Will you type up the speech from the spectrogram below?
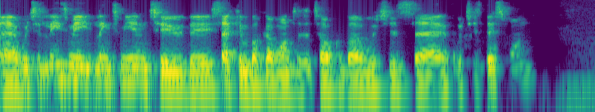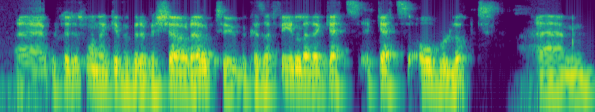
Uh, which leads me links me into the second book I wanted to talk about, which is uh, which is this one, uh, which I just want to give a bit of a shout out to because I feel that it gets it gets overlooked. Um,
